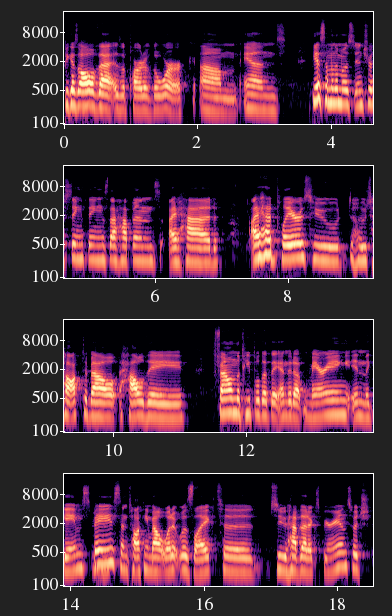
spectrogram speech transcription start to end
because all of that is a part of the work. Um, and yeah, some of the most interesting things that happened, I had I had players who who talked about how they found the people that they ended up marrying in the game mm-hmm. space mm-hmm. and talking about what it was like to to have that experience, which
